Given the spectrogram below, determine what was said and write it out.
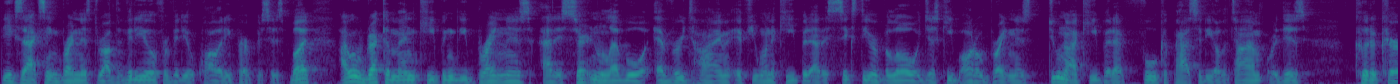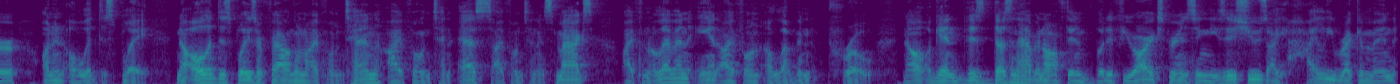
the exact same brightness throughout the video for video quality purposes. But I would recommend keeping the brightness at a certain level every time. If you want to keep it at a 60 or below, just keep auto brightness. Do not keep it at full capacity all the time or this could occur on an OLED display. Now OLED displays are found on iPhone 10, iPhone 10s, iPhone 10s Max, iPhone 11 and iPhone 11 Pro. Now, again, this doesn't happen often, but if you are experiencing these issues, I highly recommend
